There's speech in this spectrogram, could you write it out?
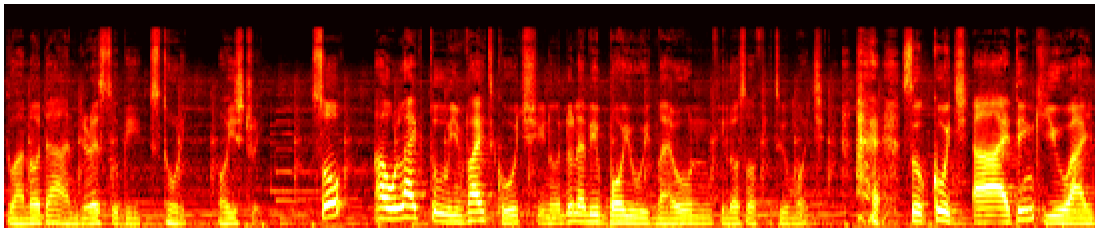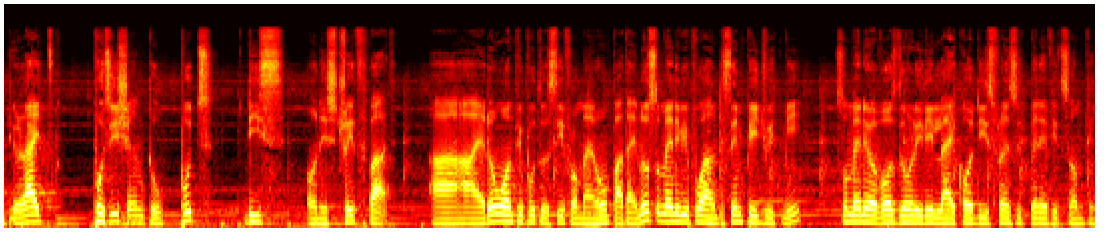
to another, and the rest will be story or history. So I would like to invite Coach. You know, don't let me bore you with my own philosophy too much. so, Coach, uh, I think you are in the right position to put this on a straight path. Uh, I don't want people to see from my own part. I know so many people are on the same page with me. So many of us don't really like all these friends with benefits something.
